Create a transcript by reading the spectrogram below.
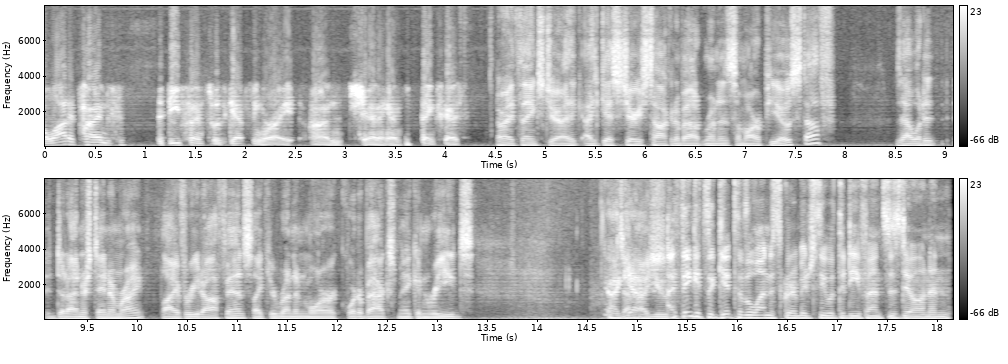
a lot of times, the defense was guessing right on Shanahan. Thanks, guys. All right, thanks, Jerry. I, I guess Jerry's talking about running some RPO stuff. Is that what it? Did I understand him right? Live read offense, like you're running more quarterbacks making reads. I Is that how guess. you? I think it's a get to the line of scrimmage, see what the defense is doing, and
